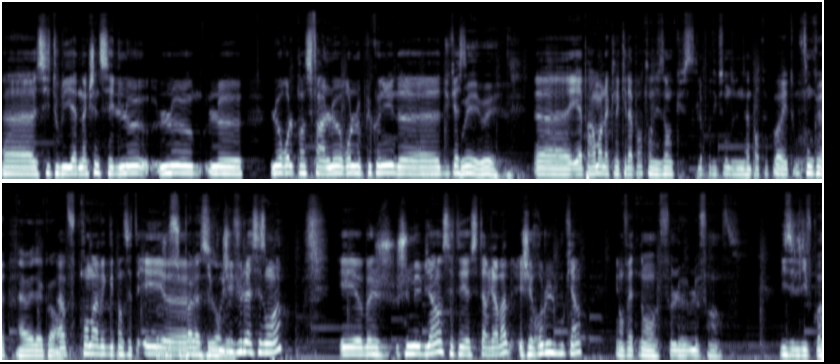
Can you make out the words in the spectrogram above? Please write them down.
euh, si t'oublies Ian McShane c'est le le le le rôle principal enfin le rôle le plus connu de, du cast oui, oui. Euh, et apparemment elle a claqué la porte en disant que c'est de la production de n'importe quoi et tout donc euh, Ah ouais, d'accord. à prendre avec des pincettes et Je suis pas la du coup j'ai vu la saison 1 et euh, bah, je- j'aimais bien c'était c'était regardable et j'ai relu le bouquin et en fait non le le fin lisez le livre quoi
